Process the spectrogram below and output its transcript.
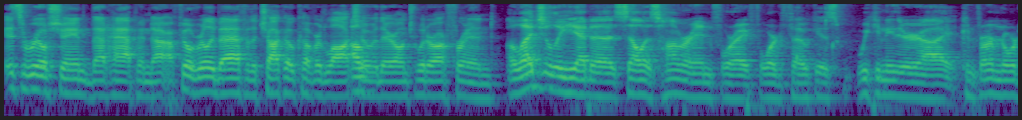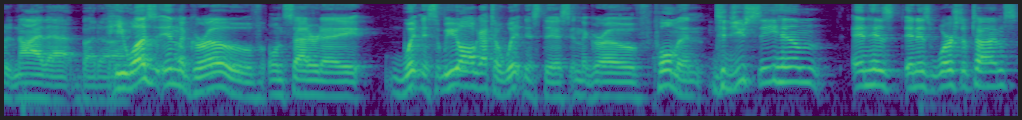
It's a real shame that happened. I feel really bad for the Choco covered locks Oh. over there on Twitter, our friend. Allegedly, he had to sell his Hummer in for a Ford Focus. We can neither uh, confirm nor deny that, but uh, He was in the Grove on Saturday. Witness, we all got to witness this in the Grove. Pullman, did you see him in his in his worst of times?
